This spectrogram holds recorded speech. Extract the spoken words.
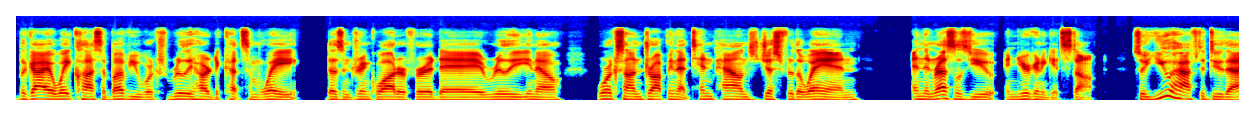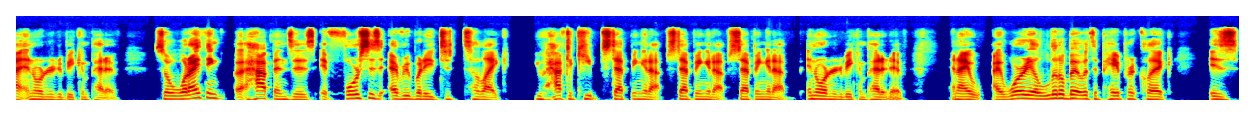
the guy a weight class above you works really hard to cut some weight, doesn't drink water for a day, really, you know, works on dropping that 10 pounds just for the weigh in, and then wrestles you, and you're going to get stomped. So you have to do that in order to be competitive. So what I think uh, happens is it forces everybody to to like you have to keep stepping it up, stepping it up, stepping it up in order to be competitive. And I I worry a little bit with the pay per click is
